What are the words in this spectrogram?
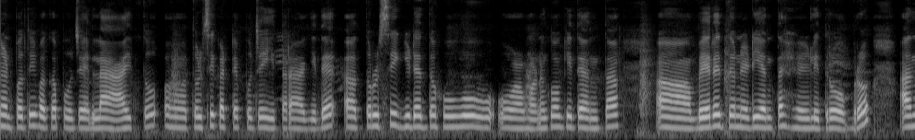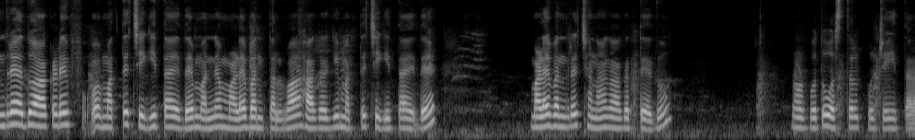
ನೋಡ್ಬೋದು ಇವಾಗ ಪೂಜೆ ಎಲ್ಲ ಆಯಿತು. ತುಳಸಿ ಕಟ್ಟೆ ಪೂಜೆ ಈ ಥರ ಆಗಿದೆ. ತುಳಸಿ ಗಿಡದ ಹೂವು ಒಣಗೋಗಿದೆ ಅಂತ ಬೇರೆದ್ದು ನಡಿ ಅಂತ ಹೇಳಿದರು ಒಬ್ಬರು ಅಂದರೆ ಅದು ಆ ಕಡೆ ಮತ್ತೆ ಚಿಗಿತಾ ಇದೆ. ಮೊನ್ನೆ ಮಳೆ ಬಂತಲ್ವ? ಹಾಗಾಗಿ ಮತ್ತೆ ಚಿಗಿತಾ ಇದೆ. ಮಳೆ ಬಂದರೆ ಚೆನ್ನಾಗಾಗತ್ತೆ ಅದು. ನೋಡ್ಬೋದು ಹೊಸ್ತಲ್ ಪೂಜೆ ಈ ಥರ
